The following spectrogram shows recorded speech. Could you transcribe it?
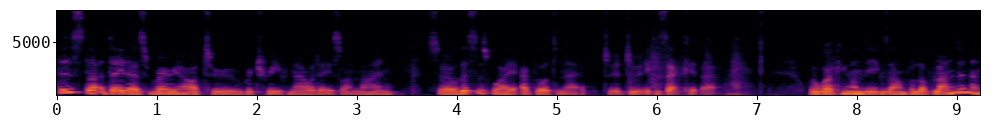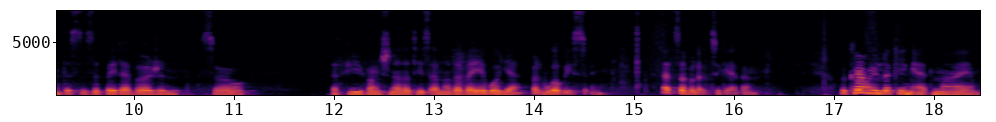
this data is very hard to retrieve nowadays online, so this is why I built an app to do exactly that. We're working on the example of London, and this is a beta version, so a few functionalities are not available yet, but will be soon. Let's have a look together. We're currently looking at my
